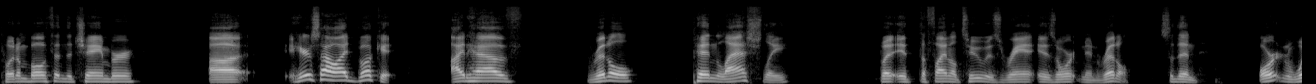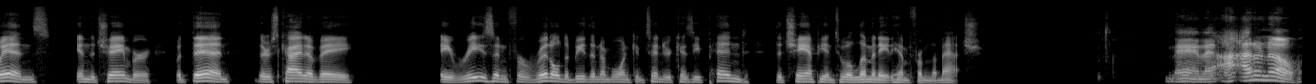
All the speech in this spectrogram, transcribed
put them both in the Chamber. Uh, here's how I'd book it: I'd have Riddle pin Lashley, but it the final two is Ran is Orton and Riddle. So then Orton wins in the chamber, but then there's kind of a a reason for Riddle to be the number one contender because he pinned the champion to eliminate him from the match. Man, I, I don't know.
